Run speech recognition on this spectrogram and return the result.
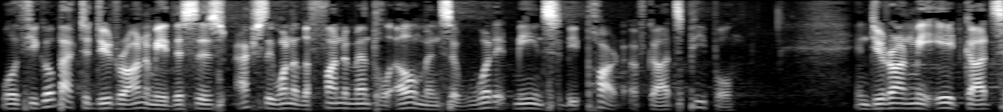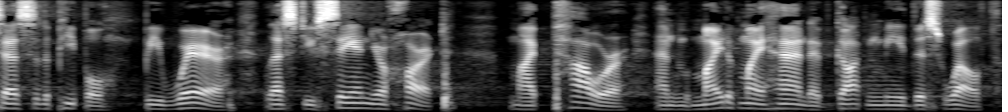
Well, if you go back to Deuteronomy, this is actually one of the fundamental elements of what it means to be part of God's people. In Deuteronomy 8, God says to the people, Beware lest you say in your heart, My power and might of my hand have gotten me this wealth.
